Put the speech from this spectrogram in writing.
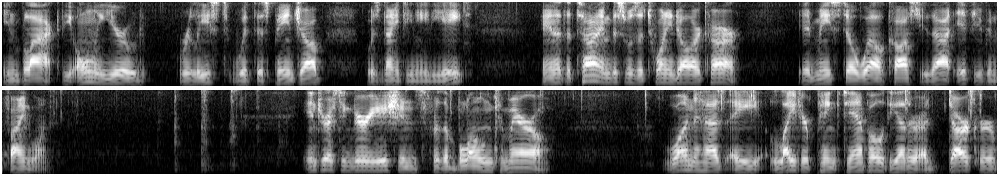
in black. The only year released with this paint job was 1988. And at the time, this was a $20 car. It may still well cost you that if you can find one. Interesting variations for the blown Camaro. One has a lighter pink tampo, the other a darker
